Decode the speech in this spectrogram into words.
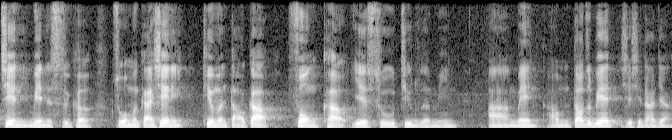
见你面的时刻。主，我们感谢你，替我们祷告，奉靠耶稣基督的名，阿门。好，我们到这边，谢谢大家。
